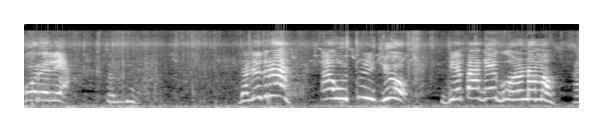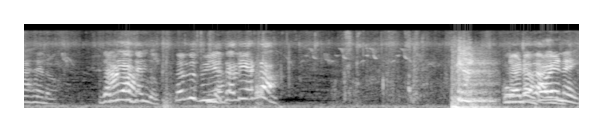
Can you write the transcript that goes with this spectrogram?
કોરે લે. ચંદુ. જલ્દી ઉતરો. આ ઉતરી ગયો. જે પાકે ઘોડો નામો. હા હેલો જલ્દી નહીં તો એ તો કોણ કોઈ નહીં.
